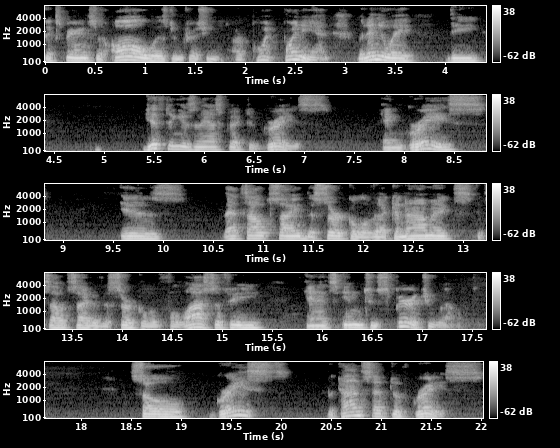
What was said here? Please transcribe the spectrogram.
experience that all wisdom Christians are point, pointing at. But anyway, the gifting is an aspect of grace, and grace is that's outside the circle of economics, it's outside of the circle of philosophy, and it's into spirituality. So, grace, the concept of grace,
